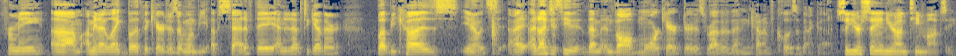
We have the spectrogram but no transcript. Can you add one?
for me. Um, I mean, I like both the characters. I wouldn't be upset if they ended up together, but because you know, it's I, I'd like to see them involve more characters rather than kind of close it back up. So you're saying you're on Team Monty?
